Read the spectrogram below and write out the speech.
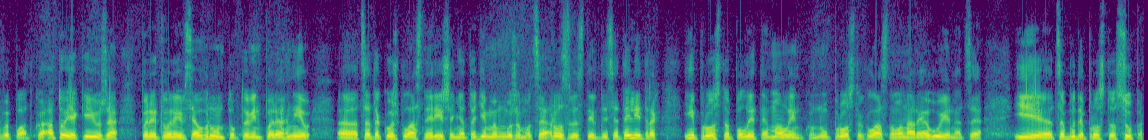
випадку. А той, який вже перетворився в ґрунт, тобто він перегнив, е, це також класне рішення. Тоді ми можемо це розвести в 10 літрах і просто полити малинку. Ну просто класно вона реагує на це, і це буде просто супер.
